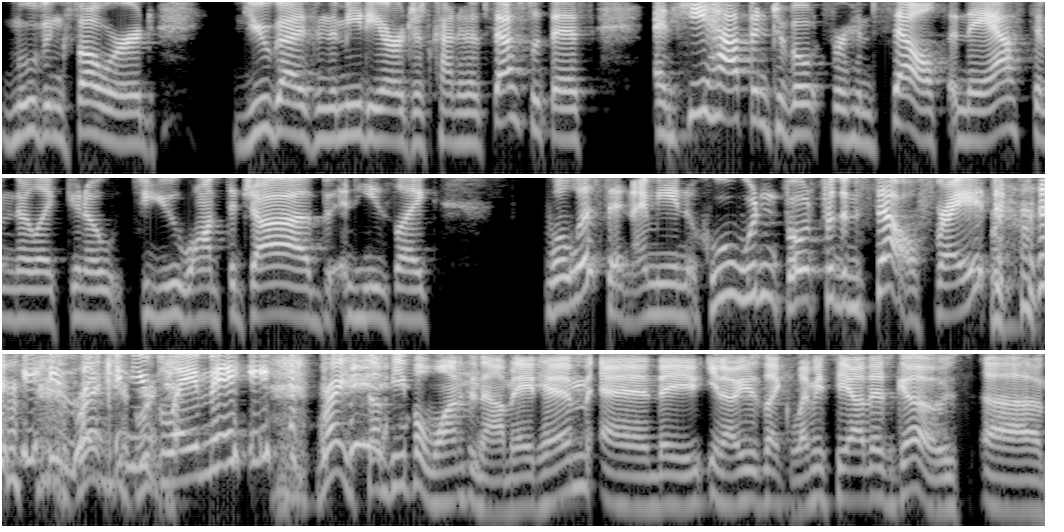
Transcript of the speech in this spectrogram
moving forward. You guys in the media are just kind of obsessed with this. And he happened to vote for himself. And they asked him, they're like, you know, do you want the job? And he's like, well, listen, I mean, who wouldn't vote for themselves, right? He's like, can you blame me? right. Some people wanted to nominate him and they, you know, he was like, let me see how this goes. Uh,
